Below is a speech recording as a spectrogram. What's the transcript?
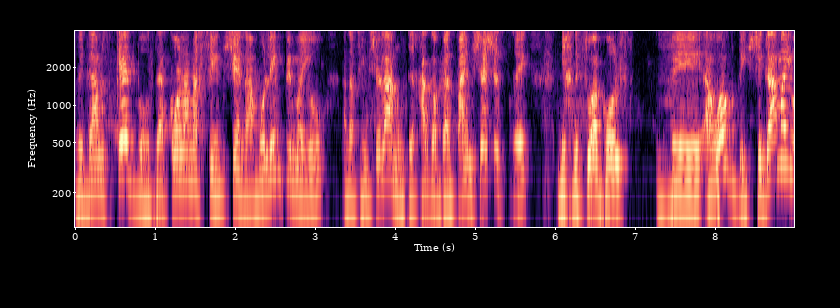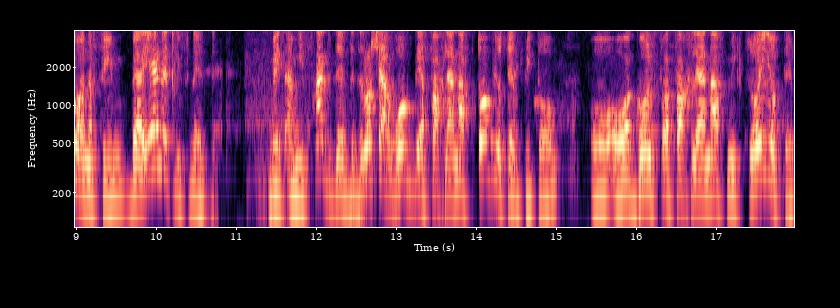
וגם סקייטבורד. זה הכל ענפים שאינם אולימפיים היו, ענפים שלנו. דרך אגב, ב-2016 נכנסו הגולף והרוגבי, שגם היו ענפים באיילת לפני זה. זאת אומרת, המשחק זה, וזה לא שהרוגבי הפך לענף טוב יותר פתאום, או, או הגולף הפך לענף מקצועי יותר.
